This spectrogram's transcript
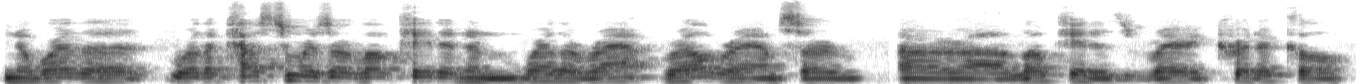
you know where the where the customers are located and where the ramp, rail ramps are are located is very critical.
